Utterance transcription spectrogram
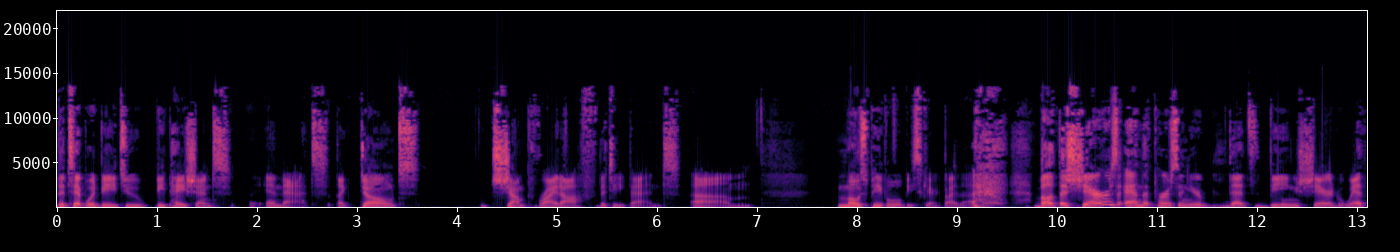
the tip would be to be patient in that. Like don't jump right off the deep end. Um, most people will be scared by that. Both the sharers and the person you're that's being shared with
